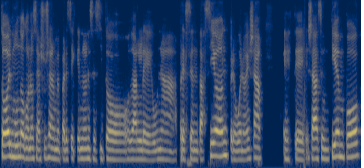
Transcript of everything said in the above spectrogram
todo el mundo conoce a Yuya, me parece que no necesito darle una presentación, pero bueno, ella este, ya hace un tiempo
